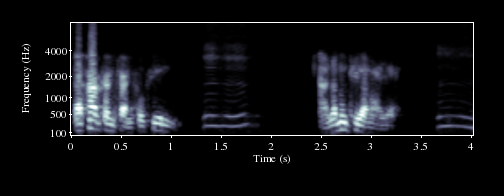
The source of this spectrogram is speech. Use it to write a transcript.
แต่ค่ากันกันเขาขึ้น อือฮึอ่าแล้วมันคืออะไรอะอืม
